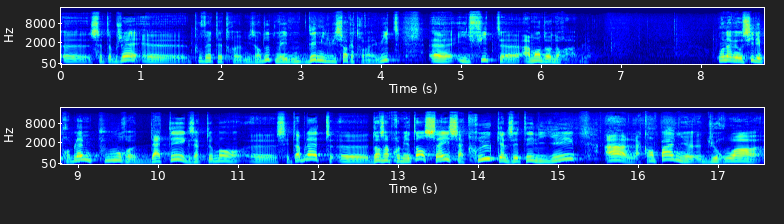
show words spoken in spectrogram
euh, cet objet euh, pouvait être mise en doute, mais dès 1888, il fit amende honorable. On avait aussi des problèmes pour dater exactement euh, ces tablettes. Euh, dans un premier temps, Seyss a cru qu'elles étaient liées à la campagne du roi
